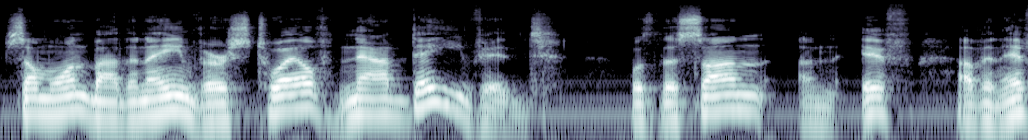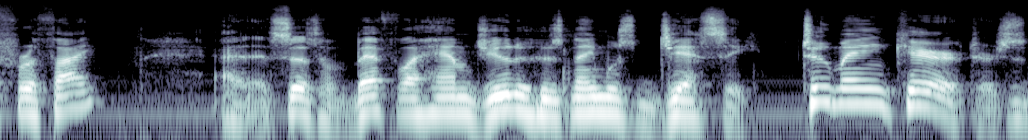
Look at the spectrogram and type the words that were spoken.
someone by the name, verse 12. Now David was the son of an Ephrathite, and it says of Bethlehem, Judah, whose name was Jesse. Two main characters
